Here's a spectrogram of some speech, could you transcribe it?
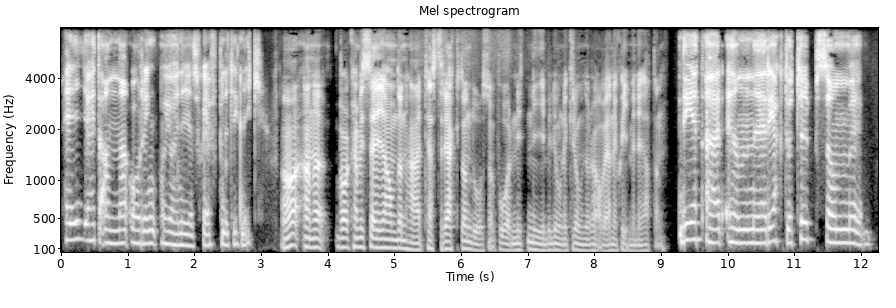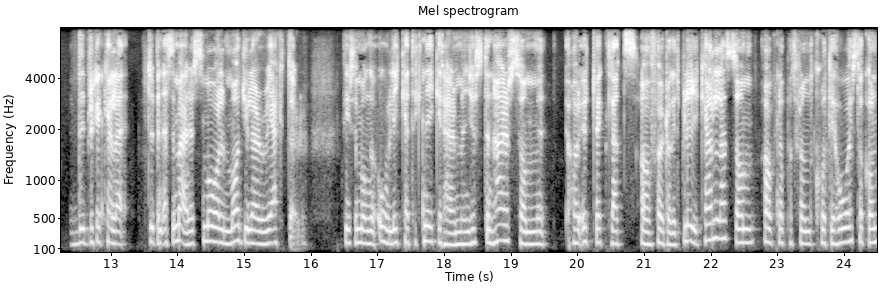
Hej, jag heter Anna Orring och jag är nyhetschef på Ny Teknik. Ja, Anna, vad kan vi säga om den här testreaktorn då som får 99 miljoner kronor av Energimyndigheten? Det är en reaktortyp som vi brukar kalla typen SMR, Small Modular Reactor. Det finns ju många olika tekniker här, men just den här som har utvecklats av företaget Blykalla som avknoppat från KTH i Stockholm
